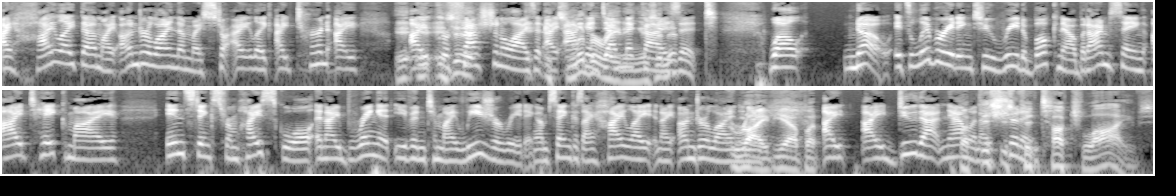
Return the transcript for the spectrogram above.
I highlight them, I underline them, I start I like I turn I I- I isn't it- professionalize it, I academicize it? it. Well, no, it's liberating to read a book now, but I'm saying I take my instincts from high school and I bring it even to my leisure reading. I'm saying because I highlight and I underline. and I- Right, yeah, but- I I do that now and I this is shouldn't. to touch lives.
